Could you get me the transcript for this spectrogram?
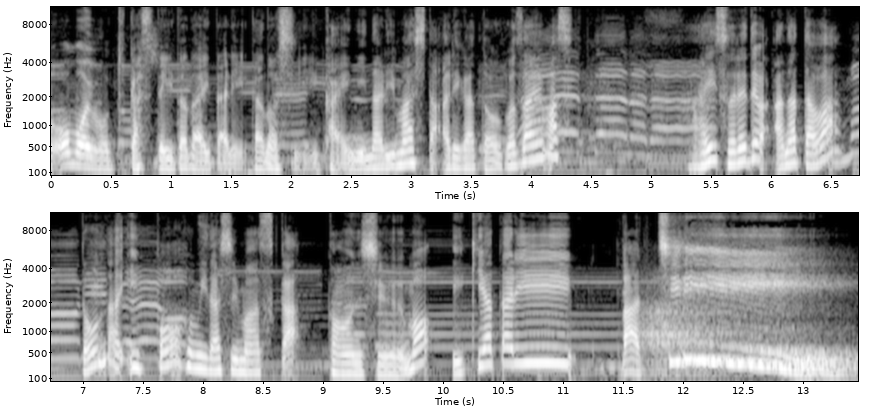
思いも聞かせていただいたり楽しい会になりました。ありがとうございます。はいそれではあなたはどんな一歩を踏み出しますか？今週も行き当たり。バッチリ。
